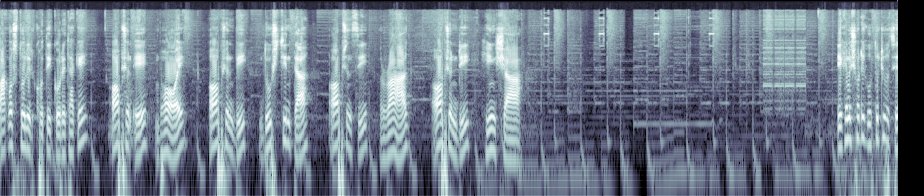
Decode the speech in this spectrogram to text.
পাকস্থলীর ক্ষতি করে থাকে? অপশন এ, ভয়। অপশন বি, দুশ্চিন্তা। অপশন সি, রাগ। অপশন ডি, হিংসা। এখানে সঠিক উত্তরটি হচ্ছে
